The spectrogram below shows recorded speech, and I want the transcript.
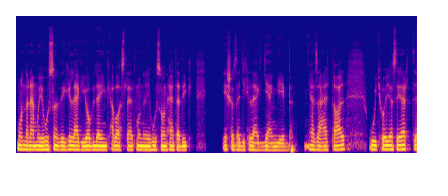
Mondanám, hogy a 27 legjobb, de inkább azt lehet mondani, hogy a 27 és az egyik leggyengébb ezáltal. Úgyhogy azért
